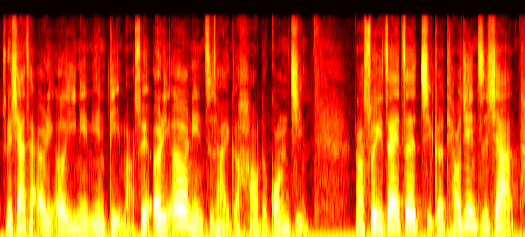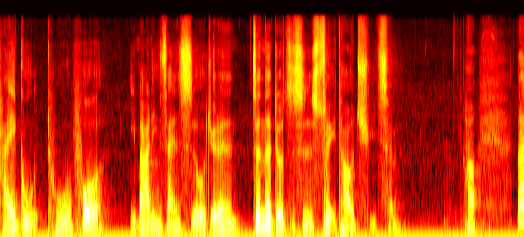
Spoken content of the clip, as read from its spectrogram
所以现在才二零二一年年底嘛，所以二零二二年至少一个好的光景。那所以在这几个条件之下，台股突破一八零三四，我觉得真的就只是水到渠成。好，那。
